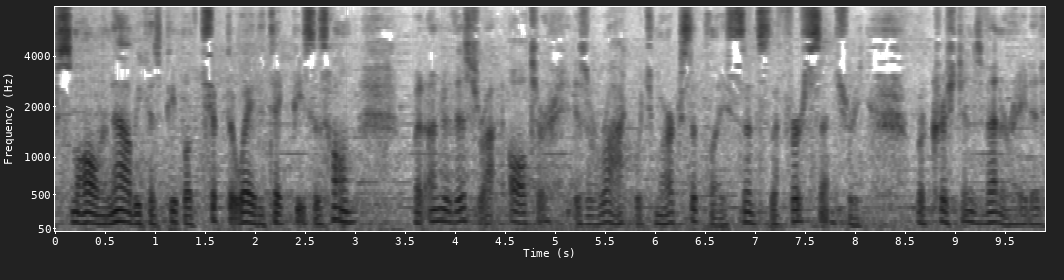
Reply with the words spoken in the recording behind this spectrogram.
smaller now because people have chipped away to take pieces home. But under this rock, altar is a rock which marks the place since the first century where Christians venerated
